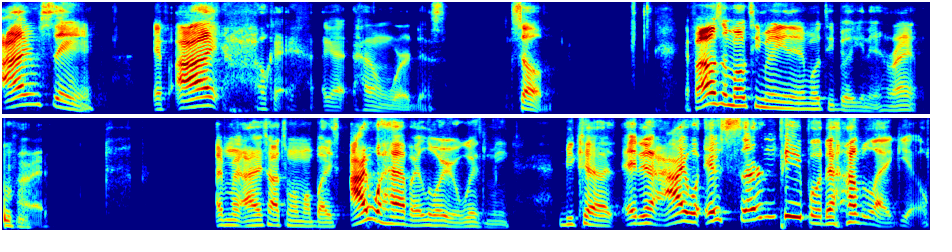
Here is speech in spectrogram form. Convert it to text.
I'm saying if I okay, I got how do I word this. So if I was a multi-millionaire, multi-billionaire, right? Mhm. All right. I mean, I talked to one of my buddies. I will have a lawyer with me because, and then I will. If certain people that I'm like, yo,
